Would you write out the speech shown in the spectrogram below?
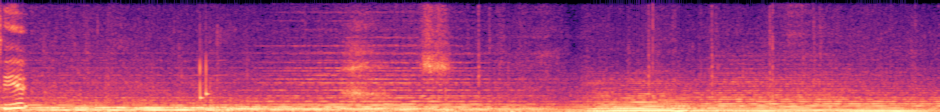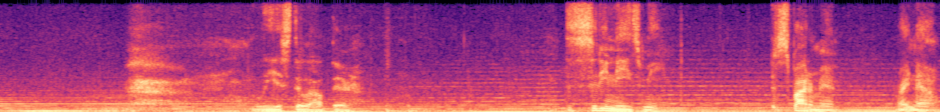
See it. Li is still out there. The city needs me. It's Spider-Man, right now.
